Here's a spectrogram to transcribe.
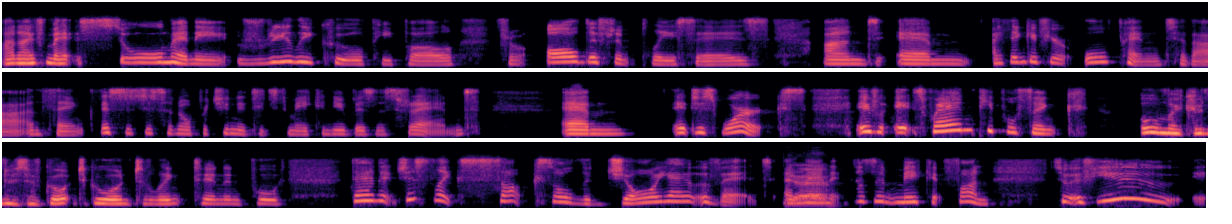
And I've met so many really cool people from all different places. And um, I think if you're open to that and think this is just an opportunity to make a new business friend, um, it just works. If it's when people think, oh my goodness, I've got to go onto LinkedIn and post, then it just like sucks all the joy out of it and yeah. then it doesn't make it fun. So if you eh,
